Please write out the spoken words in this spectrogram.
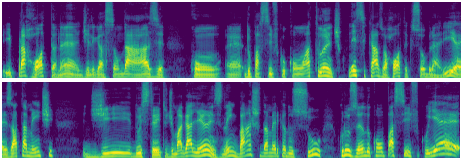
e para a rota né, de ligação da Ásia com, é, do Pacífico com o Atlântico. Nesse caso, a rota que sobraria é exatamente de, do Estreito de Magalhães, lá embaixo da América do Sul, cruzando com o Pacífico. E é,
